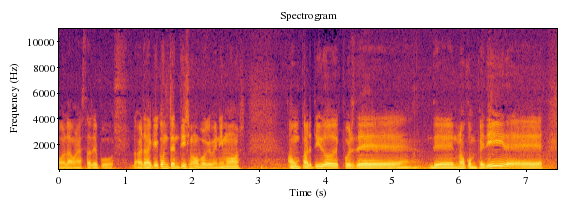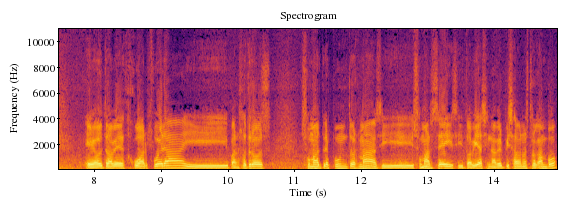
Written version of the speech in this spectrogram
Hola, buenas tardes. Pues la verdad que contentísimo porque venimos a un partido después de, de no competir, eh, eh, otra vez jugar fuera y para nosotros sumar tres puntos más y sumar seis y todavía sin haber pisado nuestro campo,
